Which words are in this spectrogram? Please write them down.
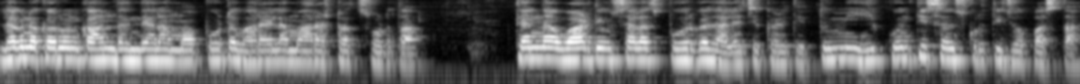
लग्न करून कामधंद्याला म पोट भरायला महाराष्ट्रात सोडता. त्यांना वाढदिवसालाच पोरग झाल्याचे कळते. तुम्ही ही कोणती संस्कृती जोपासता?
